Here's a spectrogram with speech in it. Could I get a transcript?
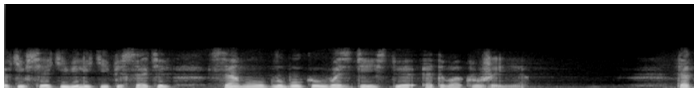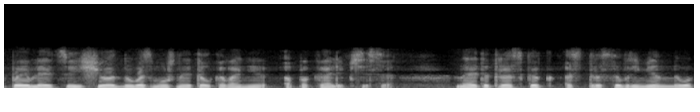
как и всякий великий писатель, самого глубокого воздействия этого окружения. Так появляется еще одно возможное толкование апокалипсиса – на этот раз как остросовременного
